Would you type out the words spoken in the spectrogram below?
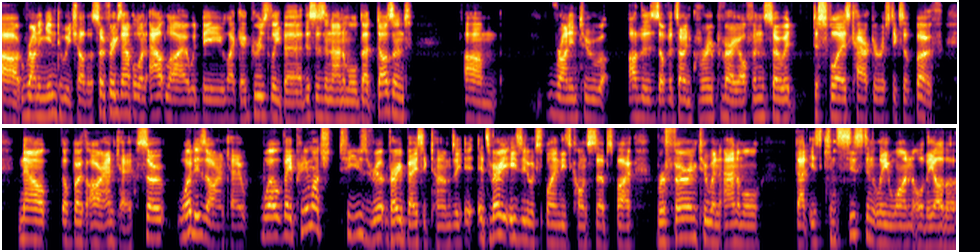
uh, running into each other. So, for example, an outlier would be like a grizzly bear. This is an animal that doesn't um, run into others of its own group very often, so it displays characteristics of both. Now, of both R and K. So, what is R and K? Well, they pretty much, to use very basic terms, it, it's very easy to explain these concepts by referring to an animal that is consistently one or the other.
